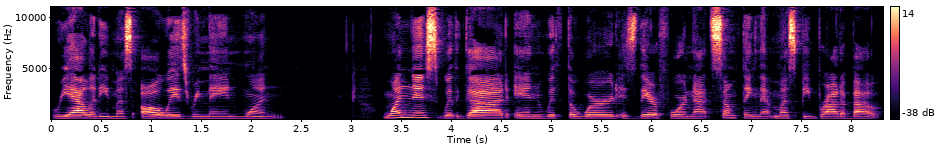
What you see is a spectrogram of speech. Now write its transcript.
reality must always remain one. Oneness with God and with the Word is therefore not something that must be brought about.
